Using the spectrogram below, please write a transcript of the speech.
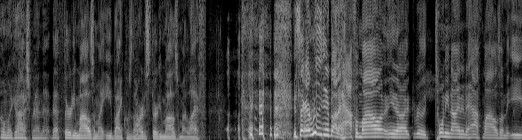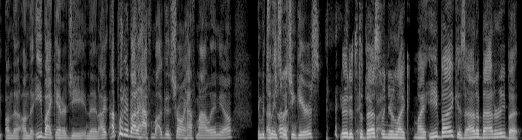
"Oh my gosh, man, that that 30 miles on my e-bike was the hardest 30 miles of my life." it's like I really did about a half a mile, you know, I really 29 and a half miles on the e on the on the e-bike energy and then I I put it about a half a mile, a good strong half mile in, you know, in between right. switching gears. Dude, it's the best e-bike. when you're like, my e-bike is out of battery, but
